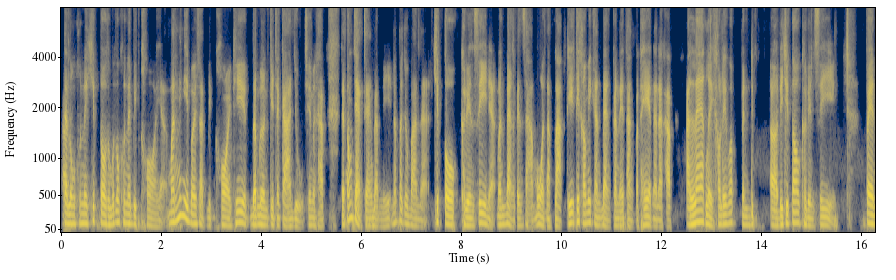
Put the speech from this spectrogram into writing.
แต่ลงทุนในคริปโตสมมติลงทุนในบิตคอยน์อะมันไม่มีบริษัทบิตคอยน์ที่ดำเนินกิจการอยู่ใช่ไหมครับแต่ต้องแจกแจงแบบนี้ณปัจจุบันน่ะคริปโตเคอเรนซีเนี่ยมันแบ่งเป็นสามหมวดหลักๆ ที่ที่เขามีการแบ่งกันในต่างประเทศนะนะครับ อันแรกเลยเขาเรียกว่าเป็นเอ่อ digital currency เป็น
